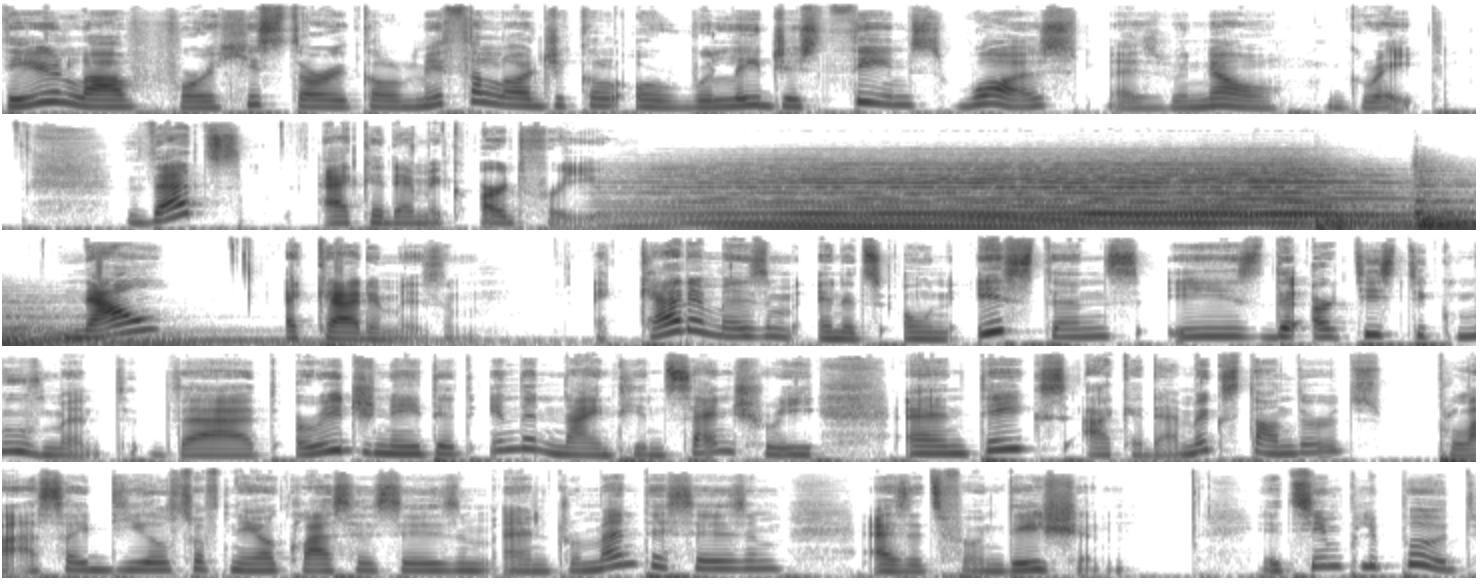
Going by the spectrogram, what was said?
Their love for historical, mythological, or religious themes was, as we know, great. That's academic art for you. Now, academism. Academism, in its own instance, is the artistic movement that originated in the 19th century and takes academic standards plus ideals of neoclassicism and romanticism as its foundation. It simply put,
